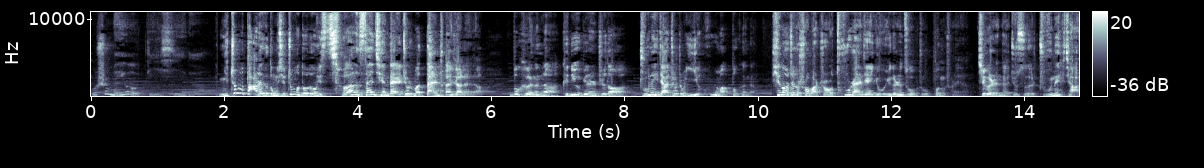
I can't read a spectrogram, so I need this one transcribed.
不是没有嫡系的，你这么大的一个东西，这么多东西传了三千代，就这么单传下来的，不可能啊！肯定有别人知道啊。竹内家就这么一户吗？不可能。听到这个说法之后，突然间有一个人坐不住，蹦出来了。这个人呢，就是竹内家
